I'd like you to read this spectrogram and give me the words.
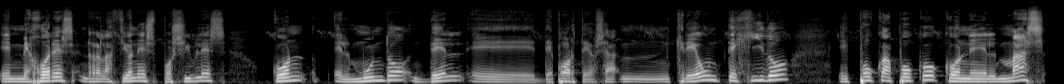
mejores relaciones posibles con el mundo del deporte. O sea, mm, creó un tejido eh, poco a poco con el más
